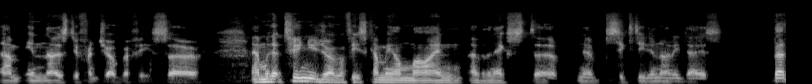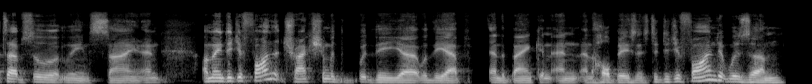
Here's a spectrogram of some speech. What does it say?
um, in those different geographies. So and we've got two new geographies coming online over the next uh, you know 60 to 90 days. That's absolutely insane. And I mean, did you find that traction with with the uh, with the app and the bank and, and, and the whole business? Did, did you find it was um,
